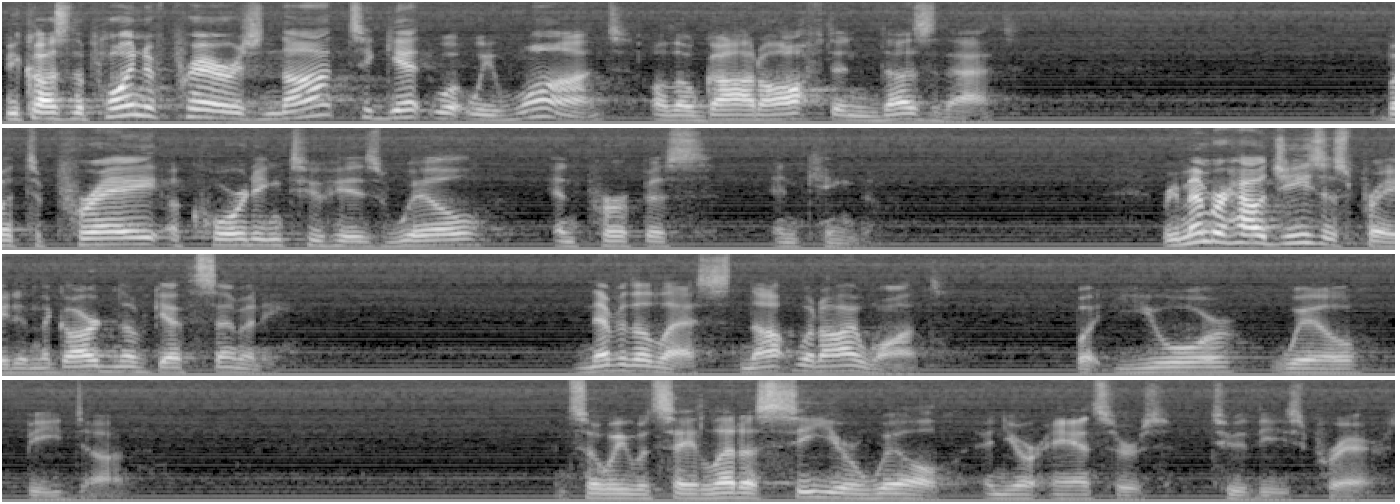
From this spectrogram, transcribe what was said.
Because the point of prayer is not to get what we want, although God often does that, but to pray according to his will and purpose and kingdom. Remember how Jesus prayed in the Garden of Gethsemane. Nevertheless, not what I want, but your will be done. And so we would say, Let us see your will and your answers to these prayers.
